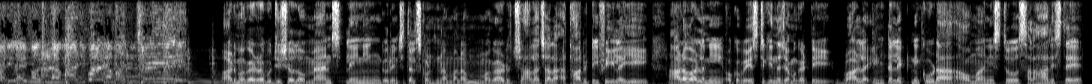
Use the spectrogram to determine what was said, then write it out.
ఆడి లైఫ్ అంతా మాడిపోయిన ఆడు మగాడు బుజ్జి షోలో మ్యాన్స్ ప్లేనింగ్ గురించి తెలుసుకుంటున్నాం మనం. మగాడు చాలా చాలా అథారిటీ ఫీల్ అయ్యి ఆడవాళ్ళని ఒక వేస్ట్ కింద జమగట్టి వాళ్ళ ఇంటలెక్ట్ని కూడా అవమానిస్తూ సలహాలు ఇస్తే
